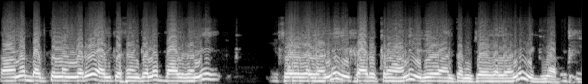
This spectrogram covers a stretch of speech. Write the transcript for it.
కావున భక్తులందరూ అధిక సంఖ్యలో పాల్గొని చేయగలని ఈ కార్యక్రమాన్ని విజయవంతం చేయగలని విజ్ఞప్తి.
